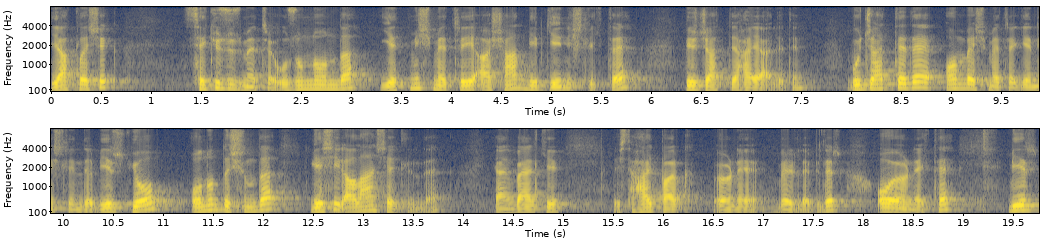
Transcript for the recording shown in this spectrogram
Yaklaşık 800 metre uzunluğunda 70 metreyi aşan bir genişlikte bir cadde hayal edin. Bu caddede 15 metre genişliğinde bir yol, onun dışında yeşil alan şeklinde. Yani belki işte Hyde Park örneği verilebilir. O örnekte bir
